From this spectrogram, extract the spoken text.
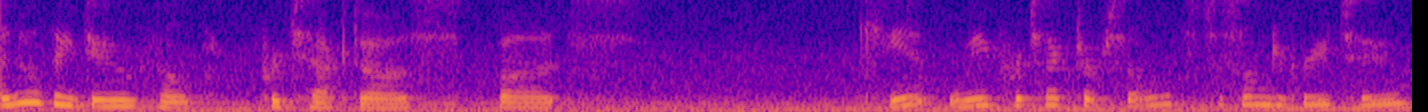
I know they do help protect us, but can't we protect ourselves to some degree too?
